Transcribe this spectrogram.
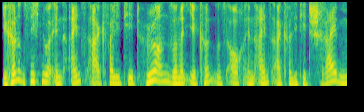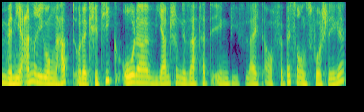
Ihr könnt uns nicht nur in 1A-Qualität hören, sondern ihr könnt uns auch in 1A-Qualität schreiben, wenn ihr Anregungen habt oder Kritik oder, wie Jan schon gesagt hat, irgendwie vielleicht auch Verbesserungsvorschläge.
